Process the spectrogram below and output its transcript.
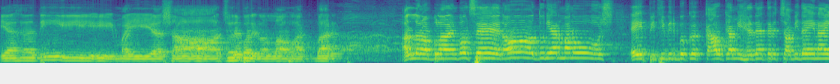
ইয়াহদি মাইয়াশা। জোরে বলেন, আল্লাহু আকবার। আল্লাহ রাব্বুল বলছেন, ও দুনিয়ার মানুষ, এই পৃথিবীর বুকে কাউকে আমি হেদায়েতের চাবি দেই নাই।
